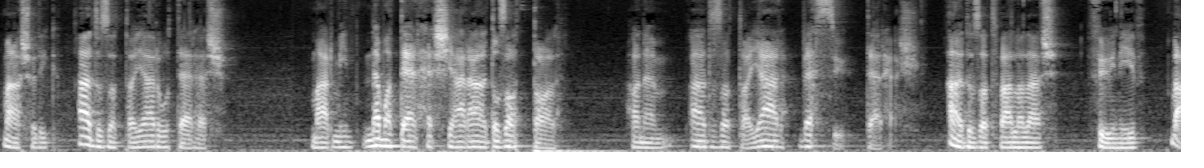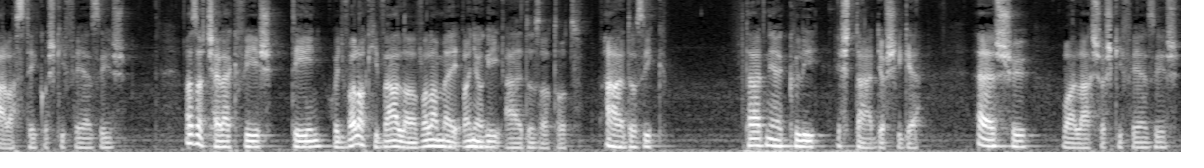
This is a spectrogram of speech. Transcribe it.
Második, áldozattal járó terhes. Mármint nem a terhes jár áldozattal, hanem áldozattal jár vesszű terhes. Áldozatvállalás, főnév, választékos kifejezés. Az a cselekvés, tény, hogy valaki vállal valamely anyagi áldozatot. Áldozik. Tár és tárgyas ige. Első, vallásos kifejezés.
